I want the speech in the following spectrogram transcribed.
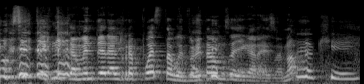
Pues, técnicamente era el repuesto, güey. Pero ahorita vamos a llegar a eso, ¿no? Ok.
